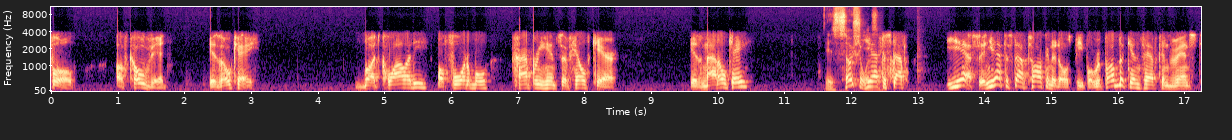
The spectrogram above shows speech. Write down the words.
full of COVID is okay, but quality, affordable, comprehensive health care is not okay. Is socialism. You have to stop. Yes, and you have to stop talking to those people. Republicans have convinced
